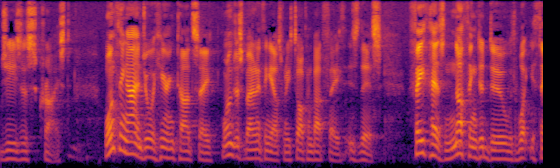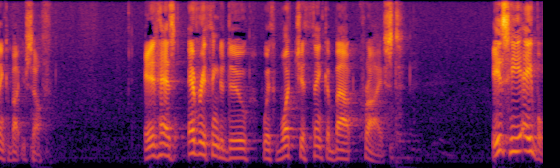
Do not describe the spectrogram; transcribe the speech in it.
Jesus Christ. One thing I enjoy hearing Todd say, more than just about anything else when he's talking about faith, is this faith has nothing to do with what you think about yourself. and It has everything to do with what you think about Christ. Is he able?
